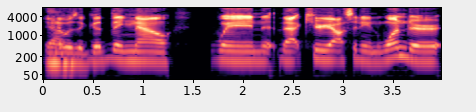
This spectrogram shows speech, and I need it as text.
And it was a good thing now when that curiosity and wonder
